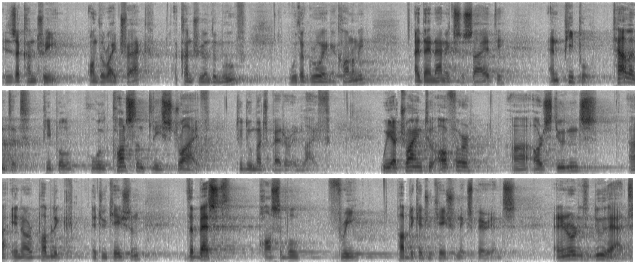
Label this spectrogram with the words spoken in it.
It is a country on the right track, a country on the move, with a growing economy, a dynamic society, and people, talented people who will constantly strive to do much better in life. We are trying to offer uh, our students uh, in our public education the best possible free public education experience. And in order to do that,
